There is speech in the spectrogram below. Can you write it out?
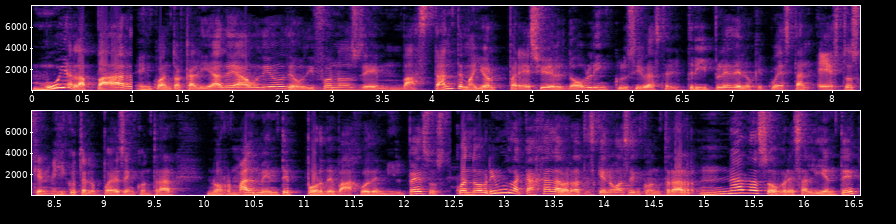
muy a la par en cuanto a calidad de audio de audífonos de bastante mayor precio, el doble, inclusive hasta el triple de lo que cuestan estos, que en México te lo puedes encontrar normalmente por debajo de mil pesos. Cuando abrimos la caja, la verdad es que no vas a encontrar nada sobresaliente,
